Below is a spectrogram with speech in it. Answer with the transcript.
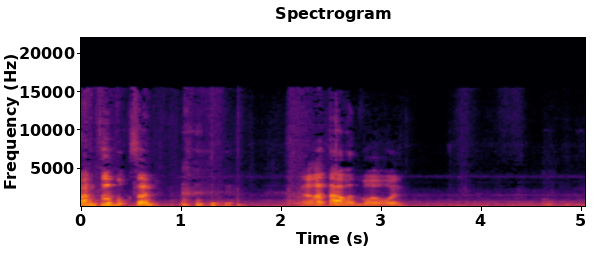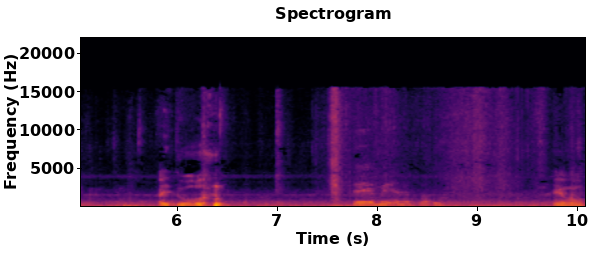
Paano to buksan? Nakatakot mo ako. Ay, doon. Eh, may ano pa. Ayaw mo.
